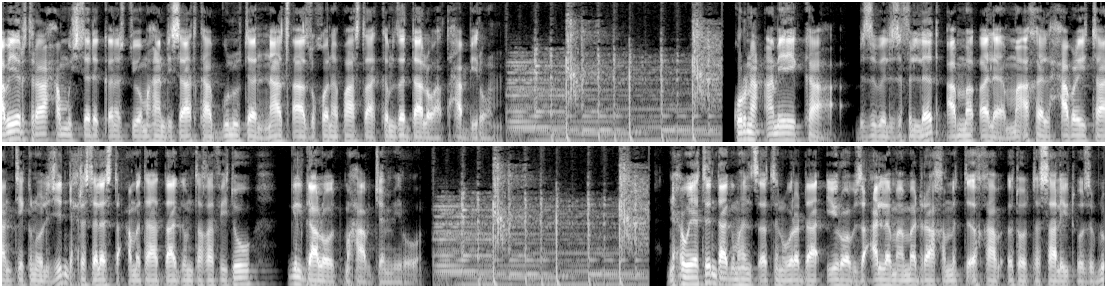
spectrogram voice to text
ኣብ ኤርትራ ሓሙሽተ ደቂ ኣንስትዮ መሃንዲሳት ካብ ግሉተን ናጻ ዝኾነ ፓስታ ከም ዘዳለዋ ተሓቢሩ። ኩርናዕ ኣሜሪካ ብዝብል ዝፍለጥ ኣብ መቐለ ማእኸል ሓበሬታን ቴክኖሎጂን ድሕሪ ሰለስተ ዓመታት ዳግም ተኸፊቱ ግልጋሎት ምሃብ ጀሚሩ። ንሕውየትን ዳግመ ህንፀትን ወረዳ ኢሮብ ዝዓለመ መድረኽ ምትእኽኻብ እቶት ተሳሊጡ ዝብሉ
